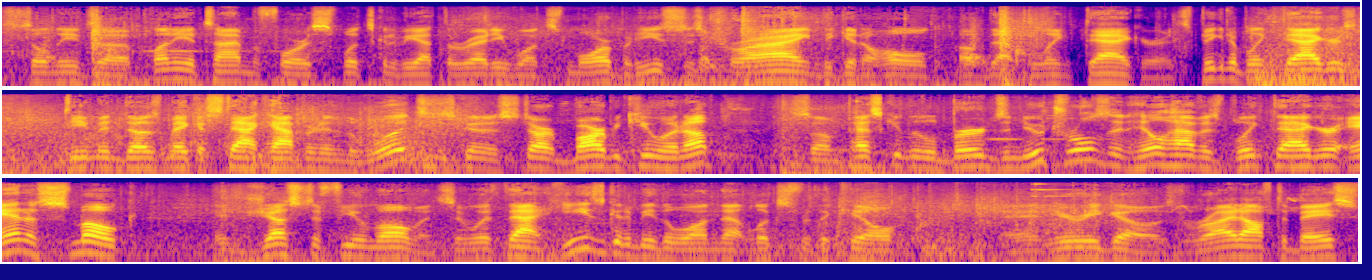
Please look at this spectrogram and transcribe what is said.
Still needs uh, plenty of time before his split's going to be at the ready once more, but he's just trying to get a hold of that Blink Dagger. And speaking of Blink Daggers, Demon does make a stack happen in the woods. He's going to start barbecuing up some pesky little birds and neutrals, and he'll have his Blink Dagger and a smoke in just a few moments. And with that, he's going to be the one that looks for the kill. And here he goes, right off the base.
